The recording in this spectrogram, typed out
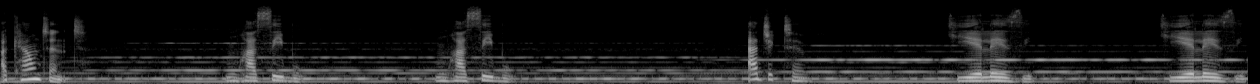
Accountant. Muhasibu. Muhasibu. Adjective. Kielezi. Kielezi.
